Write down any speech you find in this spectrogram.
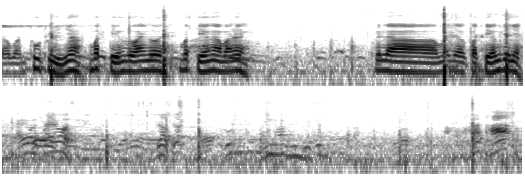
chào bạn Thu Thủy nhá mất tiếng rồi anh ơi mất tiếng à bạn ơi Thế là bây giờ có tiếng chưa nhỉ ngoài nhá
